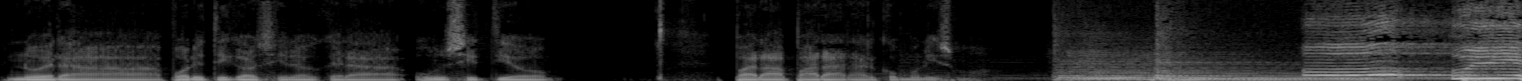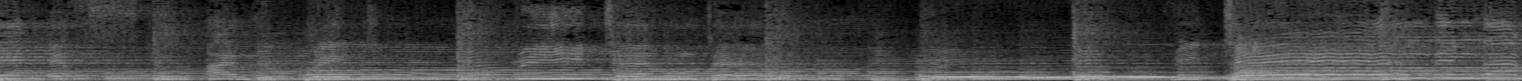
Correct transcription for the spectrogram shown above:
no era política, sino que era un sitio para parar al comunismo. Oh, yes, I'm the great pretender. Pretending that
